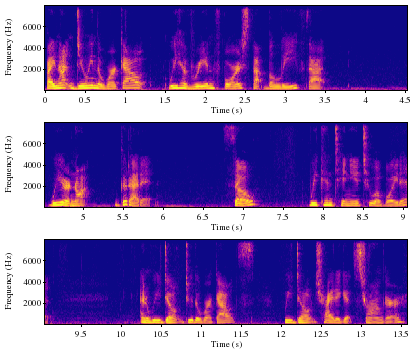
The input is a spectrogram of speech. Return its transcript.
By not doing the workout, we have reinforced that belief that we are not good at it. So, we continue to avoid it and we don't do the workouts. We don't try to get stronger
